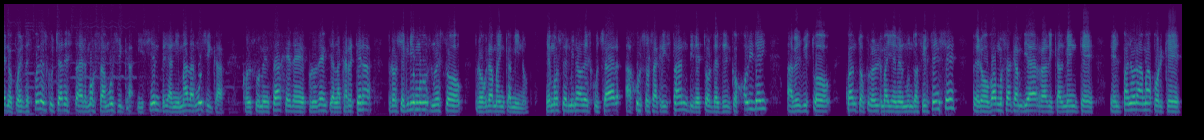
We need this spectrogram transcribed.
Bueno, pues después de escuchar esta hermosa música y siempre animada música con su mensaje de prudencia en la carretera, proseguimos nuestro programa en camino. Hemos terminado de escuchar a Justo Sacristán, director del Circo Holiday. Habéis visto cuánto problema hay en el mundo circense, pero vamos a cambiar radicalmente el panorama porque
